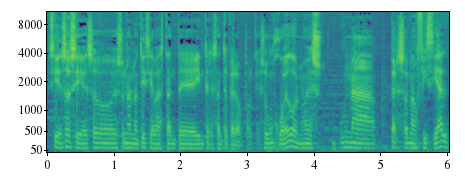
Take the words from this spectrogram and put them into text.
Sí, eso sí, eso es una noticia bastante interesante, pero porque es un juego, no es una persona oficial.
